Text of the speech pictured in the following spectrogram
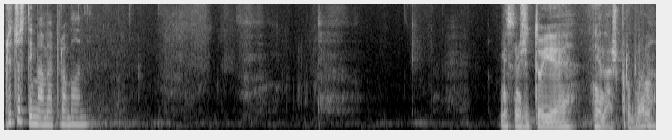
Prečo s tým máme problém? Myslím, že to je nie náš problém,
